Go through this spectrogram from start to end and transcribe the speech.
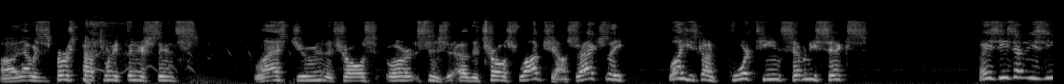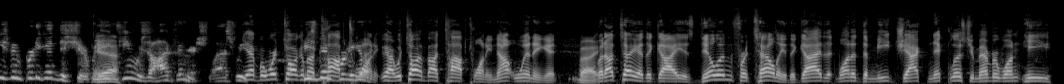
Uh, that was his first top 20 finish since last June, the Charles or since uh, the Charles Schwab Challenge. So actually, well, he's gone 14, 76. Well, He's, he's, he's, he's been pretty good this year. But Yeah. 18 was a high finish last week. Yeah, but we're talking He's about top pretty good. 20. Yeah, we're talking about top 20, not winning it. Right. But I'll tell you, the guy is Dylan Frittelli, the guy that wanted to meet Jack Nicklaus. You remember when he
